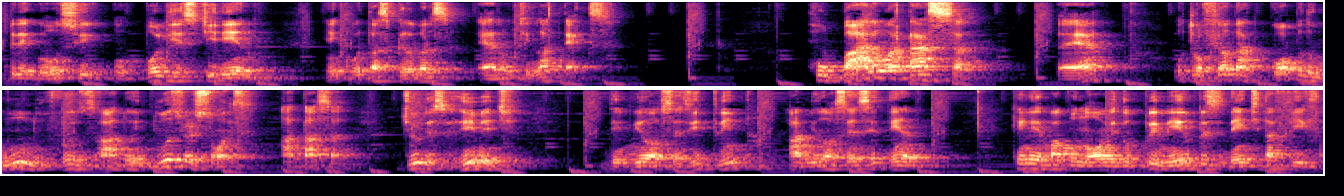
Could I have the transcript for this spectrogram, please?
empregou-se o poliestireno, enquanto as câmaras eram de látex. Roubaram a taça. É, o troféu da Copa do Mundo foi usado em duas versões: a taça Julius Rimet de 1930 a 1970, quem levava o nome do primeiro presidente da FIFA,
